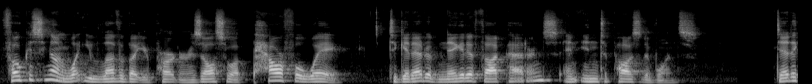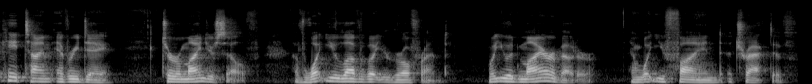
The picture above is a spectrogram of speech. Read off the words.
Focusing on what you love about your partner is also a powerful way to get out of negative thought patterns and into positive ones. Dedicate time every day to remind yourself of what you love about your girlfriend, what you admire about her, and what you find attractive.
